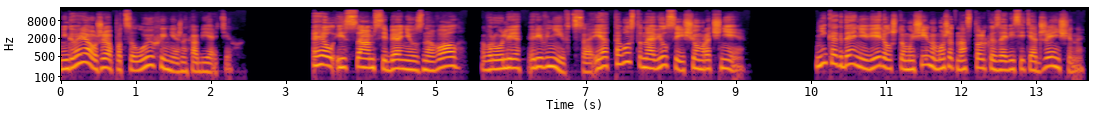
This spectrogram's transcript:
не говоря уже о поцелуях и нежных объятиях. Эл и сам себя не узнавал в роли ревнивца и оттого становился еще мрачнее. Никогда не верил, что мужчина может настолько зависеть от женщины,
